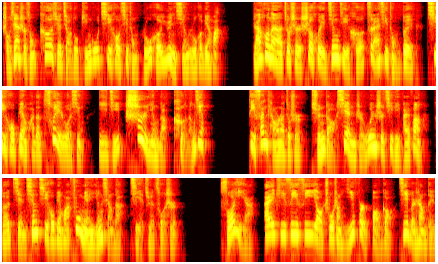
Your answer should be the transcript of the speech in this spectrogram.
首先是从科学角度评估气候系统如何运行、如何变化，然后呢，就是社会经济和自然系统对气候变化的脆弱性以及适应的可能性。第三条呢，就是寻找限制温室气体排放和减轻气候变化负面影响的解决措施。所以呀。IPCC 要出上一份报告，基本上得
